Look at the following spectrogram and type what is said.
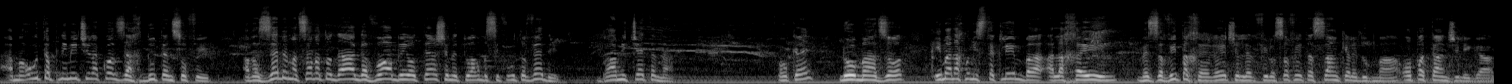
המהות הפנימית של הכל זה אחדות אינסופית. אבל זה במצב התודעה הגבוה ביותר שמתואר בספרות הוודית, ברמי צ'טנה. אוקיי? לעומת זאת, אם אנחנו מסתכלים על החיים מזווית אחרת, של פילוסופיית הסנקה לדוגמה, או פטנג'לי גם,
